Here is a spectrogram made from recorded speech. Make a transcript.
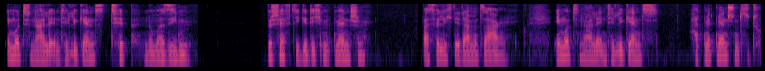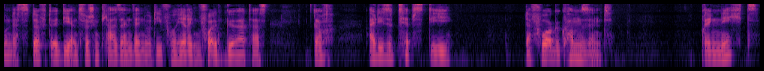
Emotionale Intelligenz Tipp Nummer 7. Beschäftige dich mit Menschen. Was will ich dir damit sagen? Emotionale Intelligenz hat mit Menschen zu tun. Das dürfte dir inzwischen klar sein, wenn du die vorherigen Folgen gehört hast. Doch all diese Tipps, die davor gekommen sind, bringen nichts,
